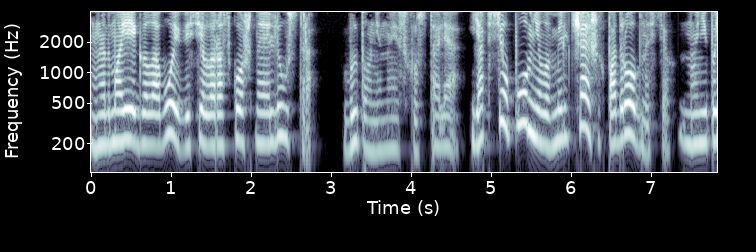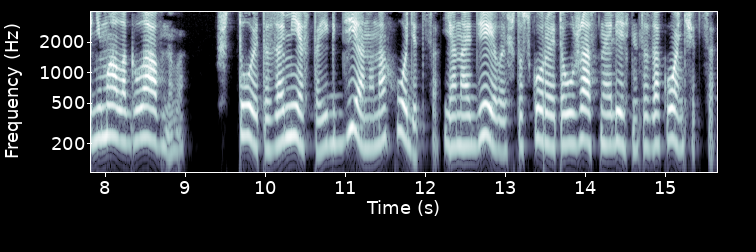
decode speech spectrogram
и над моей головой висела роскошная люстра, выполненная из хрусталя. Я все помнила в мельчайших подробностях, но не понимала главного – что это за место и где оно находится? Я надеялась, что скоро эта ужасная лестница закончится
